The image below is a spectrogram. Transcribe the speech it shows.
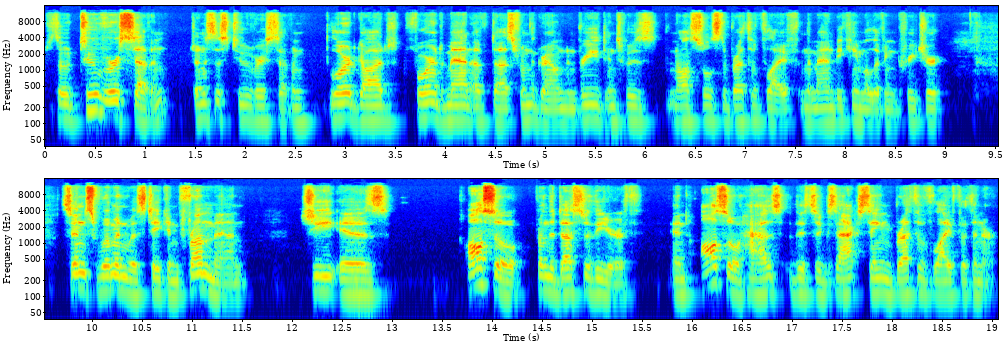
so two verse seven. Genesis 2, verse 7 Lord God formed man of dust from the ground and breathed into his nostrils the breath of life, and the man became a living creature. Since woman was taken from man, she is also from the dust of the earth and also has this exact same breath of life within her.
